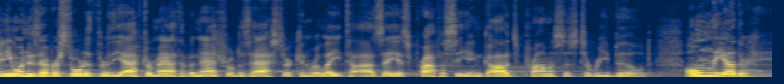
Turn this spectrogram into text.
Anyone who's ever sorted through the aftermath of a natural disaster can relate to Isaiah's prophecy and God's promises to rebuild. On the other hand,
